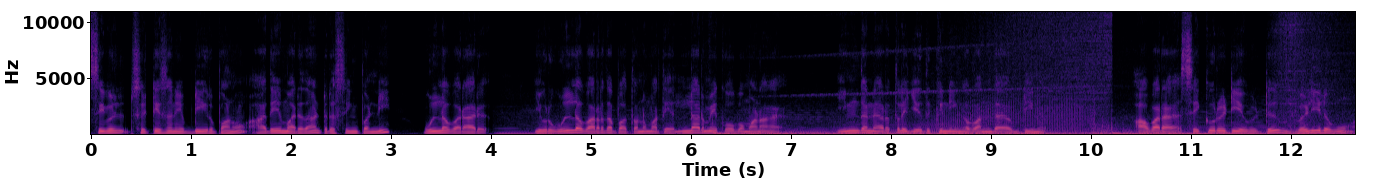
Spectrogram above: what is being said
சிவில் சிட்டிசன் எப்படி இருப்பானோ அதே மாதிரி தான் ட்ரெஸ்ஸிங் பண்ணி உள்ளே வராரு. இவர் உள்ளே வரதை பார்த்தோன்னா மற்ற எல்லாருமே கோபமானாங்க. இந்த நேரத்தில் எதுக்கு நீங்கள் வந்த அப்படின்னு. அவரை செக்யூரிட்டியை விட்டு வெளியிலவும்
